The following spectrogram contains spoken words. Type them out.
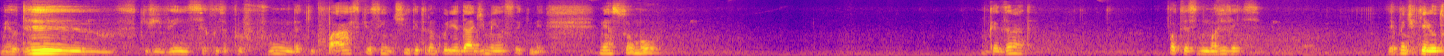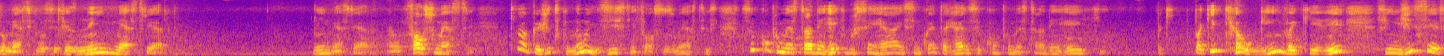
Meu Deus, que vivência, coisa profunda, que paz que eu senti, que tranquilidade imensa que me, me assomou. Não quer dizer nada. Pode ter sido uma vivência. De repente aquele outro mestre que você fez nem mestre era. Nem mestre era. Era um falso mestre. Que eu acredito que não existem falsos mestres. Você compra um mestrado em reiki por 100 reais, 50 reais você compra um mestrado em reiki. Para que, que alguém vai querer fingir ser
